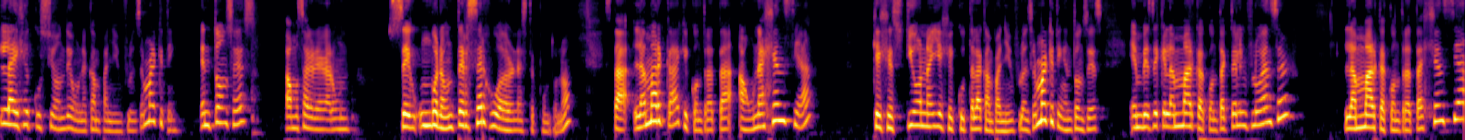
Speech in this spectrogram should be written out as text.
la ejecución de una campaña de influencer marketing. Entonces, vamos a agregar un un, bueno, un tercer jugador en este punto, ¿no? Está la marca que contrata a una agencia que gestiona y ejecuta la campaña de influencer marketing. Entonces, en vez de que la marca contacte al influencer, la marca contrata agencia,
